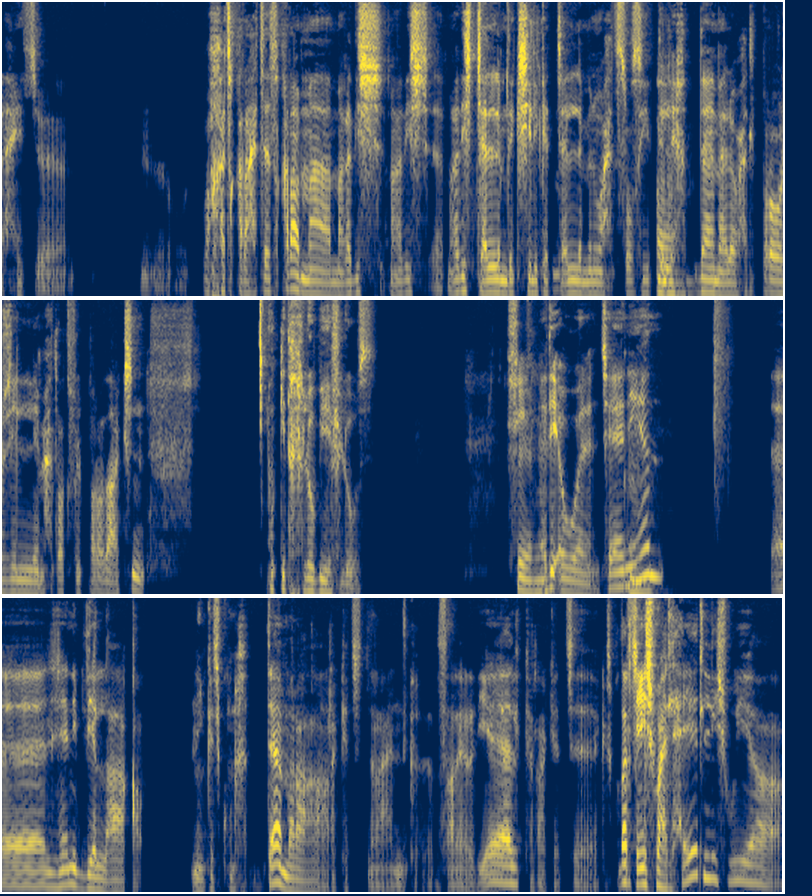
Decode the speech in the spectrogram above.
حيت واخا تقرا حتى تقرا ما ما غاديش ما غاديش ما غاديش تعلم داكشي اللي كتعلم من واحد ال société اللي آه. خدامه على واحد ال projet اللي محطوط في ال production وكيدخلوا به فلوس. فعلا. هذه اولا. ثانيا آه، الجانب ديال العاقه ملي كتكون خدام راه راه كت- راه عندك ال salaire ديالك راه كت- كتقدر تعيش واحد الحياة اللي شوية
